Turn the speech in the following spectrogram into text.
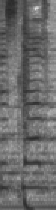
is love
